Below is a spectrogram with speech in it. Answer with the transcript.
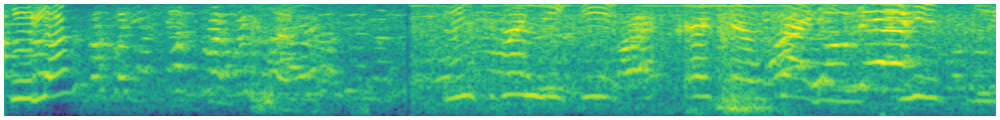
सुला? मीच म्हणली की कशा साडी नेसली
